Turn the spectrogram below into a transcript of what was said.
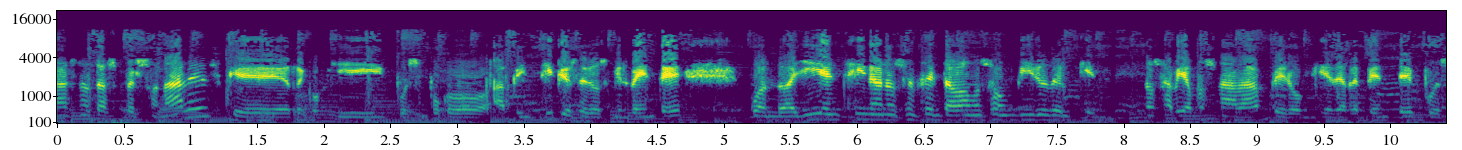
Unas notas personales que recogí pues un poco a principios de 2020, cuando allí en China nos enfrentábamos a un virus del que no sabíamos nada, pero que de repente pues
